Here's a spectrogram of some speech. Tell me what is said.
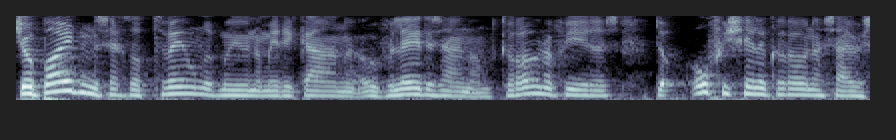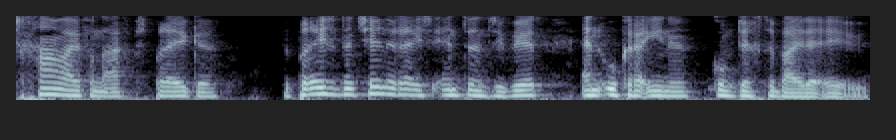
Joe Biden zegt dat 200 miljoen Amerikanen overleden zijn aan het coronavirus. De officiële coronacijfers gaan wij vandaag bespreken. De presidentiële race intensiveert en Oekraïne komt dichter bij de EU.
